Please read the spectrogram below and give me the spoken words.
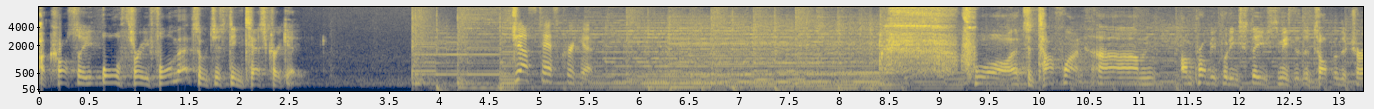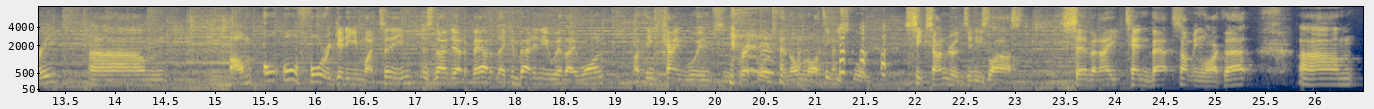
Across the, all three formats or just in Test cricket? Just Test cricket. Whoa, that's a tough one. Um, I'm probably putting Steve Smith at the top of the tree. Um, all, all, four are getting in my team. There's no doubt about it. They can bat anywhere they want. I think Kane Williamson's record's phenomenal. I think he scored 600s in his last seven, eight, ten bats, something like that. Um,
